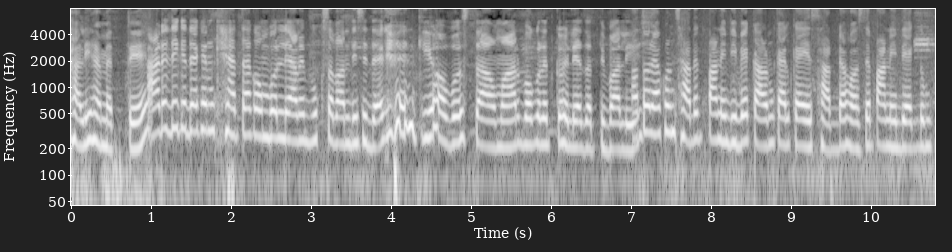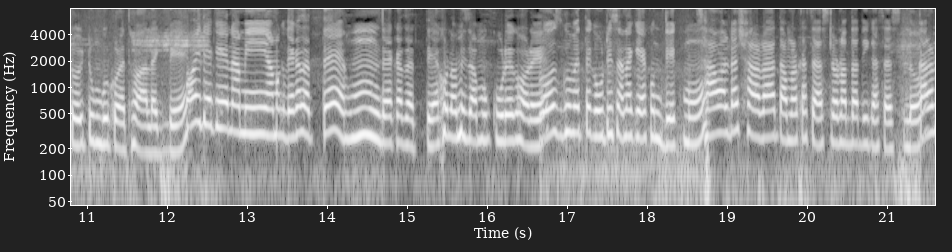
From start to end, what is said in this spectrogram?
খালি হ্যামেতে আর এদিকে দেখেন খেতা কম্বলে আমি বুকসা বান্ধিছি দেখেন কি অবস্থা আমার বগলেত কহিলিয়া যাত্রী বালি তোর এখন ছাদের পানি দিবে কারণ কালকে এই ছাদটা হচ্ছে পানি দিয়ে একদম টই টুম্বুর করে ধোয়া লাগবে। ওই দেখেন আমি আমাকে দেখা যাচ্ছে? হুম দেখা যাচ্ছে। এখন আমি যাব কুড়ে ঘরে। রোজ ঘুমের থেকে উঠিছে নাকি এখন দেখব ছাওয়ালটা সারা রাত আমার কাছে আসলো না দাদি কাছে আসলো। কারণ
